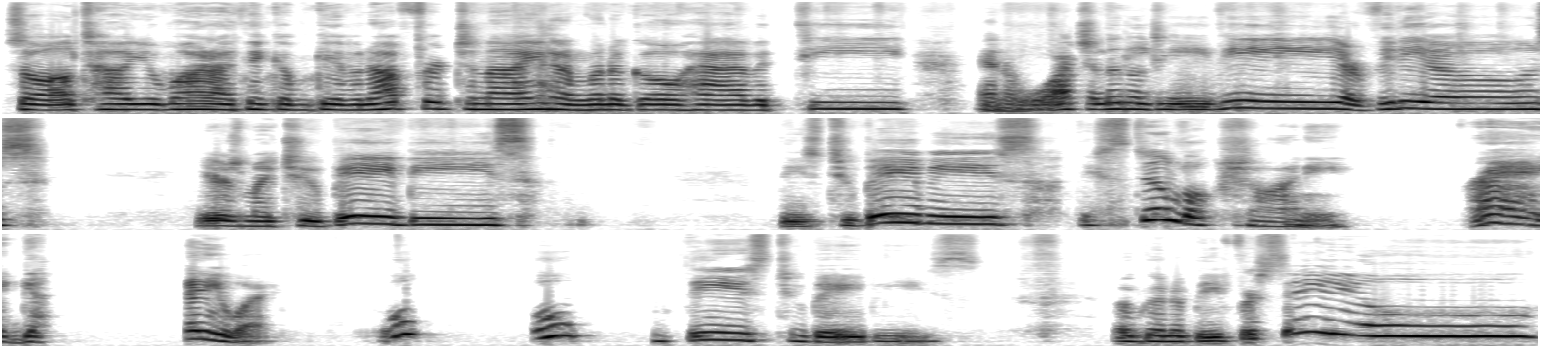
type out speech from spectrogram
So I'll tell you what, I think I'm giving up for tonight. I'm going to go have a tea and watch a little TV or videos. Here's my two babies. These two babies, they still look shiny. Rag. Anyway, oh, oh, these two babies are going to be for sale.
